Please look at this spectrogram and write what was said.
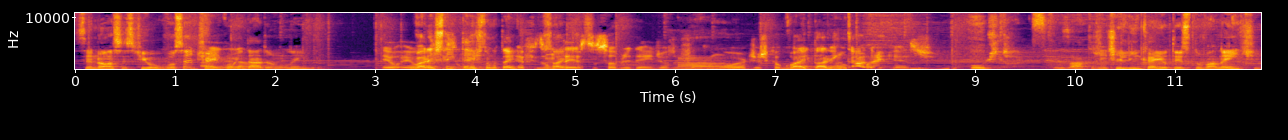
Você não assistiu? Você tinha Ainda recomendado? Eu não lembro. Eu, eu O Valente fiz tem texto, não tem? Eu fiz No um site? texto sobre The End of the Ah. Fucking World, acho que eu Vai estar no linkado aí podcast. no post. Exato. A gente linka aí o texto do Valente.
